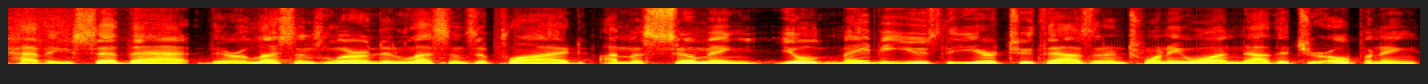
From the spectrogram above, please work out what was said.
having said that, there are lessons learned in lessons applied, I'm assuming you'll maybe use the year 2021 now that you're opening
